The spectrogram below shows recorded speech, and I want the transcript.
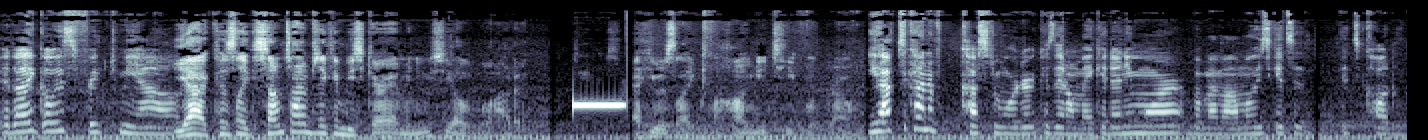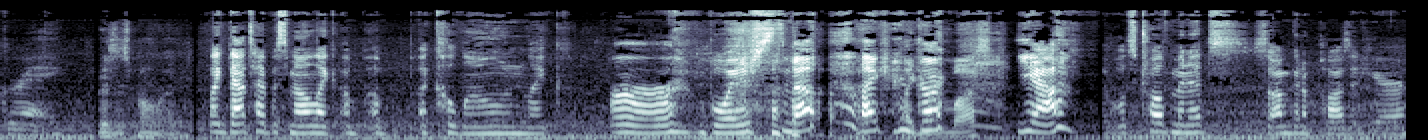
It like always freaked me out. Yeah, because like sometimes it can be scary. I mean, you see a lot of. He was like mahogany teak wood, bro. You have to kind of custom order because they don't make it anymore. But my mom always gets it. It's called gray. What does it smell like? Like that type of smell, like a, a, a cologne, like er, boyish smell. like, Like musk. yeah. Well, it's 12 minutes, so I'm gonna pause it here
